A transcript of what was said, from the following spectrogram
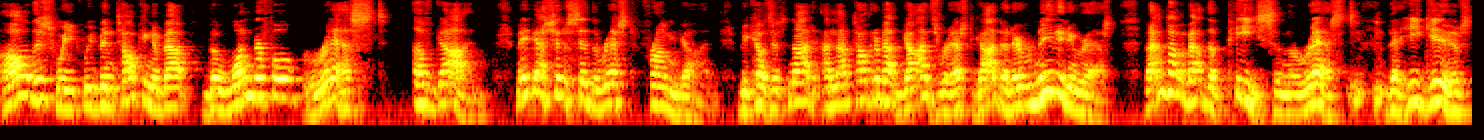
all this week we've been talking about the wonderful rest of God. Maybe I should have said the rest from God because it's not I'm not talking about God's rest. God doesn't ever need any rest. But I'm talking about the peace and the rest that he gives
